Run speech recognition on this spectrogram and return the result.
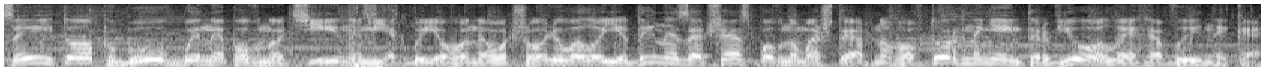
Цей топ був би неповноцінним, якби його не очолювало єдине за час повномасштабного вторгнення інтерв'ю Олега Винника.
